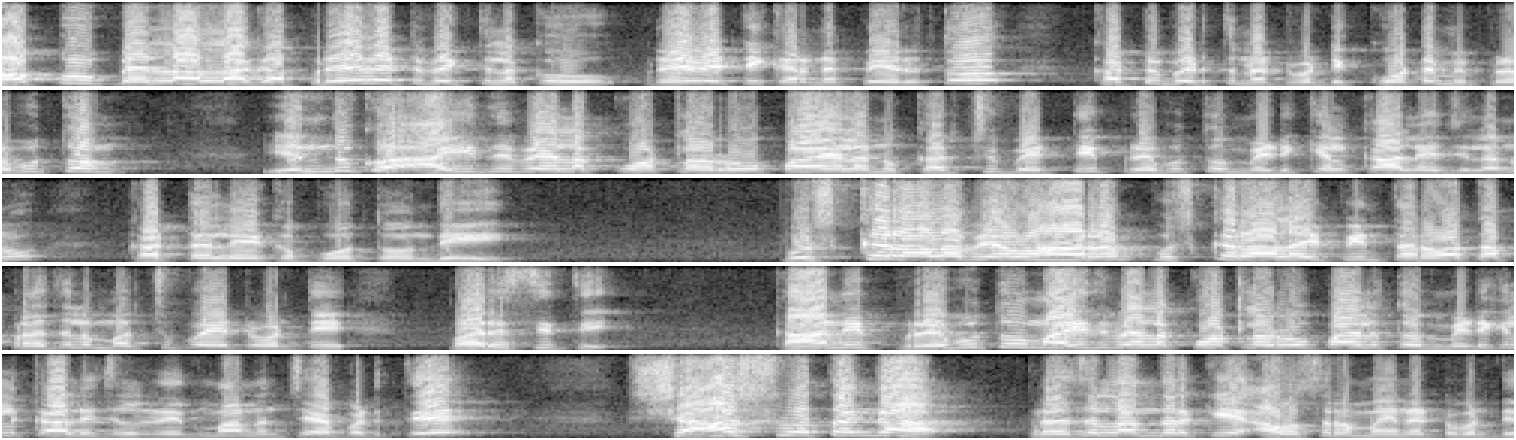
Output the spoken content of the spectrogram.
పప్పు బెల్లాల్లాగా ప్రైవేటు వ్యక్తులకు ప్రైవేటీకరణ పేరుతో కట్టుబెడుతున్నటువంటి కూటమి ప్రభుత్వం ఎందుకు ఐదు వేల కోట్ల రూపాయలను ఖర్చు పెట్టి ప్రభుత్వ మెడికల్ కాలేజీలను కట్టలేకపోతోంది. పుష్కరాల వ్యవహారం పుష్కరాలు అయిపోయిన తర్వాత ప్రజలు మర్చిపోయేటువంటి పరిస్థితి. కానీ ప్రభుత్వం ఐదు వేల కోట్ల రూపాయలతో మెడికల్ కాలేజీల నిర్మాణం చేపడితే శాశ్వతంగా ప్రజలందరికీ అవసరమైనటువంటి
